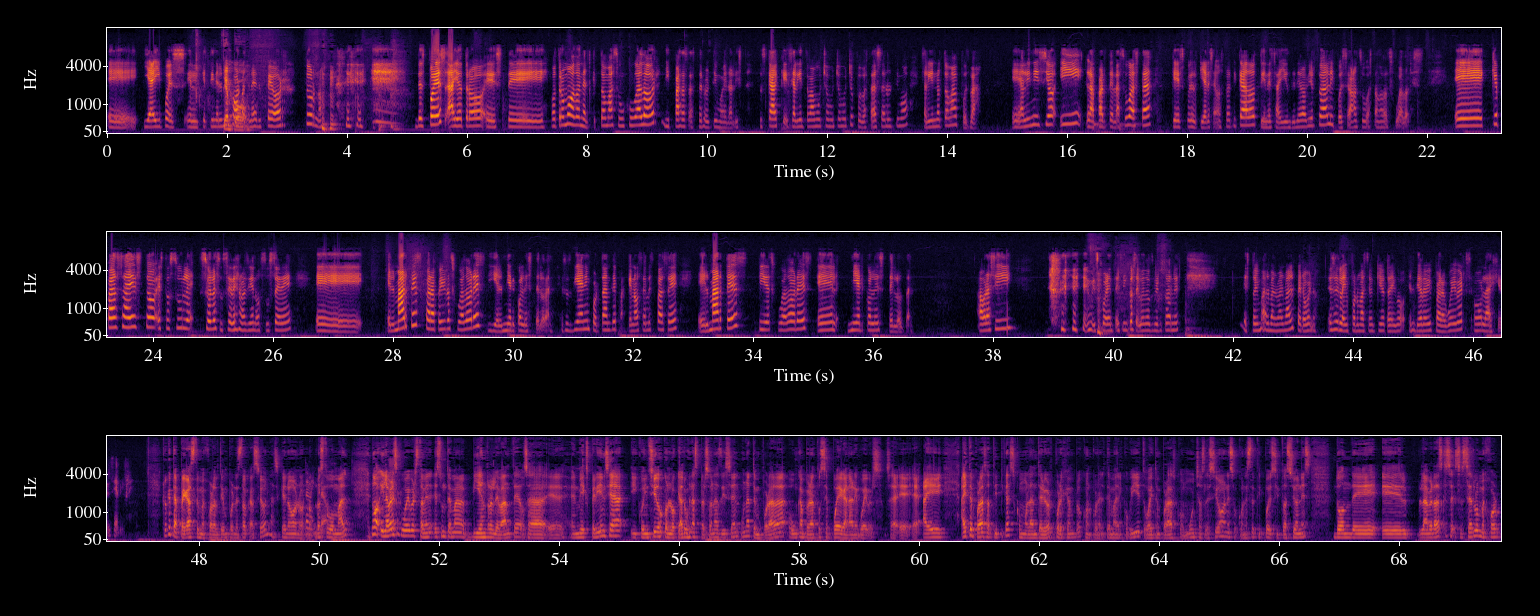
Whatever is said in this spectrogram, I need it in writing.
Eh, y ahí pues el que tiene el mejor va a tener el peor turno. Después hay otro, este, otro modo en el que tomas un jugador y pasas hasta el último de la lista. Entonces, cada que si alguien toma mucho, mucho, mucho, pues va a estar hasta el último. Si alguien no toma, pues va eh, al inicio. Y la parte de la subasta, que es pues el que ya les hemos platicado, tienes ahí un dinero virtual y pues se van subastando los jugadores. Eh, ¿Qué pasa esto? Esto suele, suele suceder, más bien, o sucede eh, el martes para pedir los jugadores y el miércoles te lo dan. Eso es bien importante para que no se les pase. El martes pides jugadores, el miércoles te los dan. Ahora sí, mis 45 segundos virtuales. Estoy mal, mal, mal, mal, pero bueno, esa es la información que yo traigo el día de hoy para waivers o la agencia libre. Creo que te apegaste mejor al tiempo en esta ocasión, así que no, no, no, estuvo mal. No, y la verdad es que waivers también es un tema bien relevante. O sea, eh, en mi experiencia, y coincido con lo que algunas personas dicen, una temporada o un campeonato se puede ganar en waivers. O sea, eh, eh, hay, hay temporadas atípicas, como la anterior, por ejemplo, con, con, el tema del COVID, o hay temporadas con muchas lesiones o con este tipo de situaciones, donde la verdad es que ser lo mejor,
